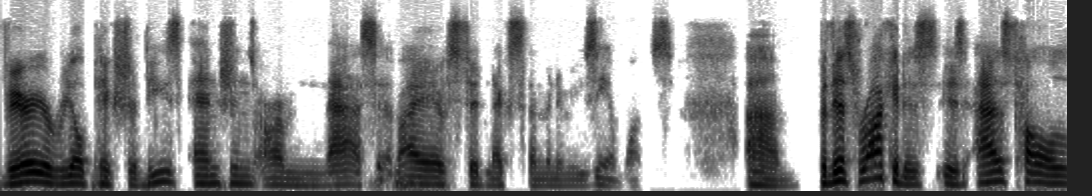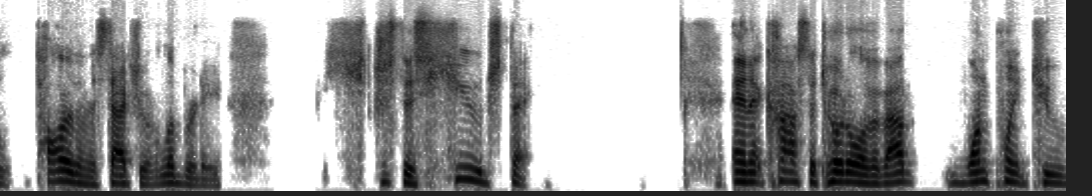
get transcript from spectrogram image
very real picture. These engines are massive. I have stood next to them in a museum once. Um, but this rocket is is as tall taller than the Statue of Liberty. Just this huge thing. And it cost a total of about 1.2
